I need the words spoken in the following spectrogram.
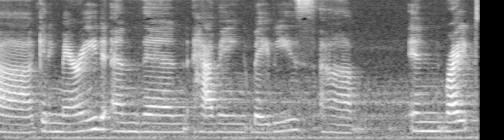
uh, getting married, and then having babies. Um, in right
